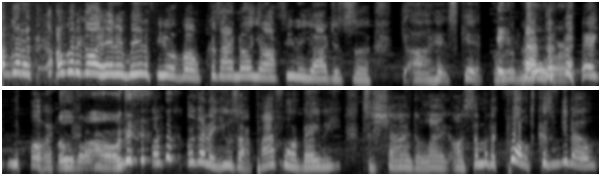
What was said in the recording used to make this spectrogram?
I'm gonna I'm gonna go ahead and read a few of them because I know y'all seen it. Y'all just uh, uh hit skip. Ignore. Ignore. Move on. We're, we're gonna use our platform, baby, to shine the light on some of the quotes because you know,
